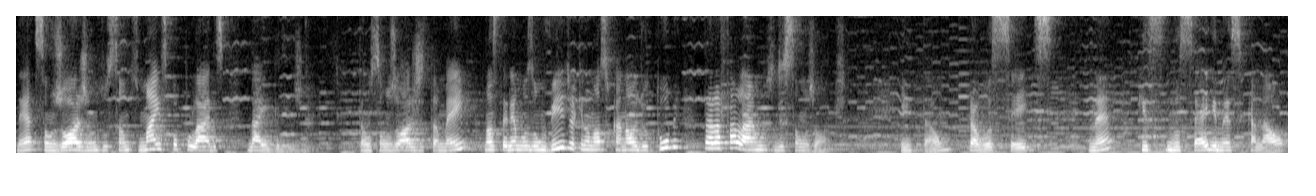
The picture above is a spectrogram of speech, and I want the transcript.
né? São Jorge, um dos santos mais populares da igreja. Então, São Jorge também, nós teremos um vídeo aqui no nosso canal de YouTube para falarmos de São Jorge. Então, para vocês, né, que nos segue nesse canal,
